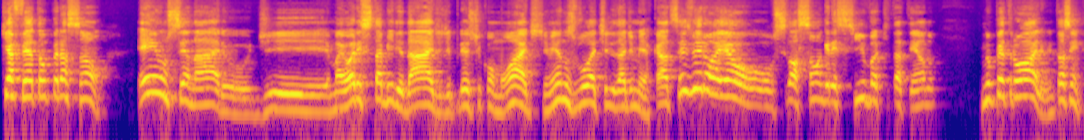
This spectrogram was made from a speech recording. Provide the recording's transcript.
que afeta a operação. Em um cenário de maior estabilidade de preço de commodity, menos volatilidade de mercado, vocês viram aí a oscilação agressiva que está tendo no petróleo. Então, assim,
